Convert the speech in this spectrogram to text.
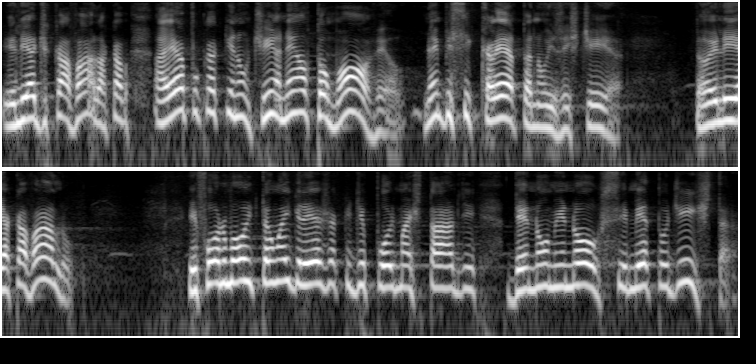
Ele ia de cavalo, a, cavalo, a época que não tinha nem automóvel, nem bicicleta não existia. Então ele ia a cavalo. E formou então a igreja que depois, mais tarde, denominou-se metodista.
